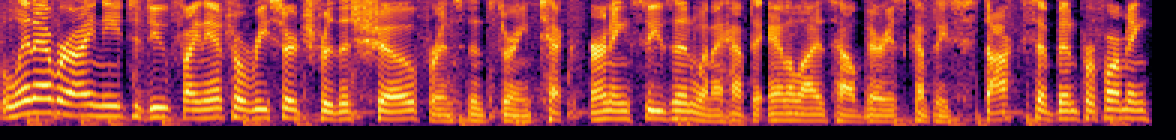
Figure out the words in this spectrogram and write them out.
Whenever I need to do financial research for this show, for instance during tech earnings season when I have to analyze how various companies' stocks have been performing,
